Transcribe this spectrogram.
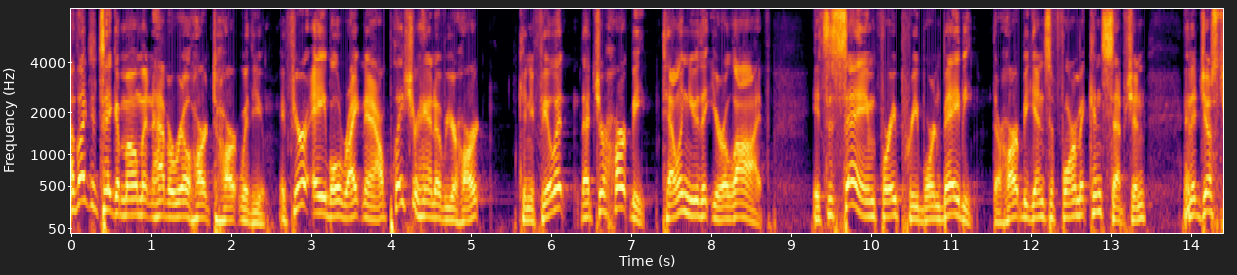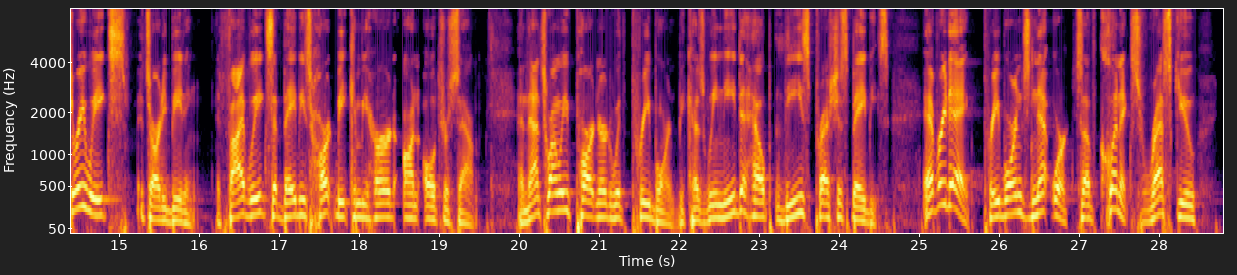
I'd like to take a moment and have a real heart to heart with you. If you're able right now, place your hand over your heart. Can you feel it? That's your heartbeat telling you that you're alive. It's the same for a preborn baby. Their heart begins to form at conception, and at just three weeks, it's already beating. At five weeks, a baby's heartbeat can be heard on ultrasound. And that's why we've partnered with Preborn, because we need to help these precious babies. Every day, Preborn's networks of clinics rescue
